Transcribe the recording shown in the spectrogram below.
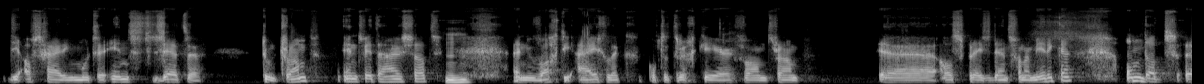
die afscheiding moeten inzetten toen Trump in het Witte Huis zat. Mhm. En nu wacht hij eigenlijk op de terugkeer van Trump eh, als president van Amerika. Omdat eh,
